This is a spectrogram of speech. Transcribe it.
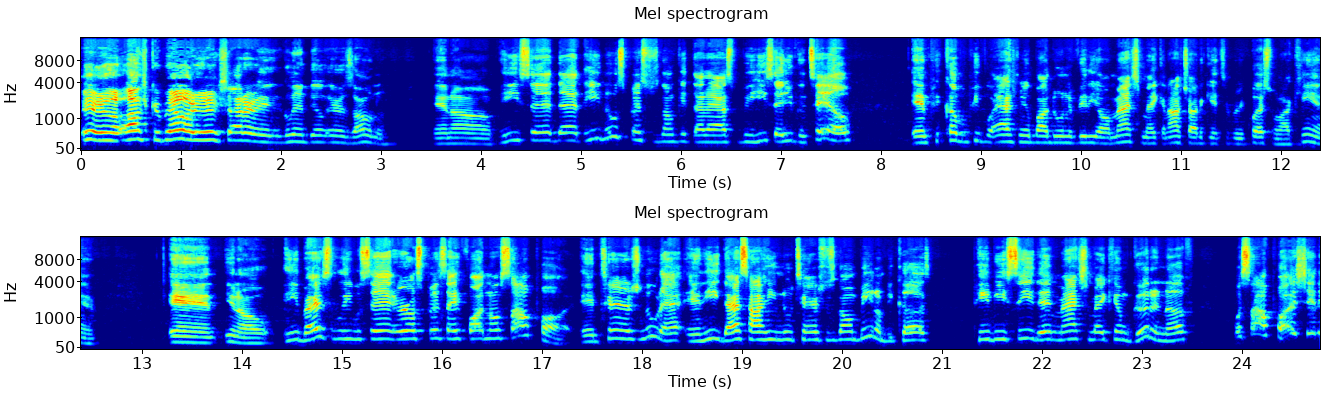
yeah, Oscar Mayer Saturday in Glendale, Arizona. And um, he said that he knew Spence was gonna get that ass beat. He said you can tell. And a couple people asked me about doing a video on matchmaking. I try to get to the request when I can. And you know, he basically was saying Earl Spence ain't fought no southpaw, and Terence knew that, and he that's how he knew Terence was gonna beat him because PBC didn't match make him good enough with southpaw. It's shit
